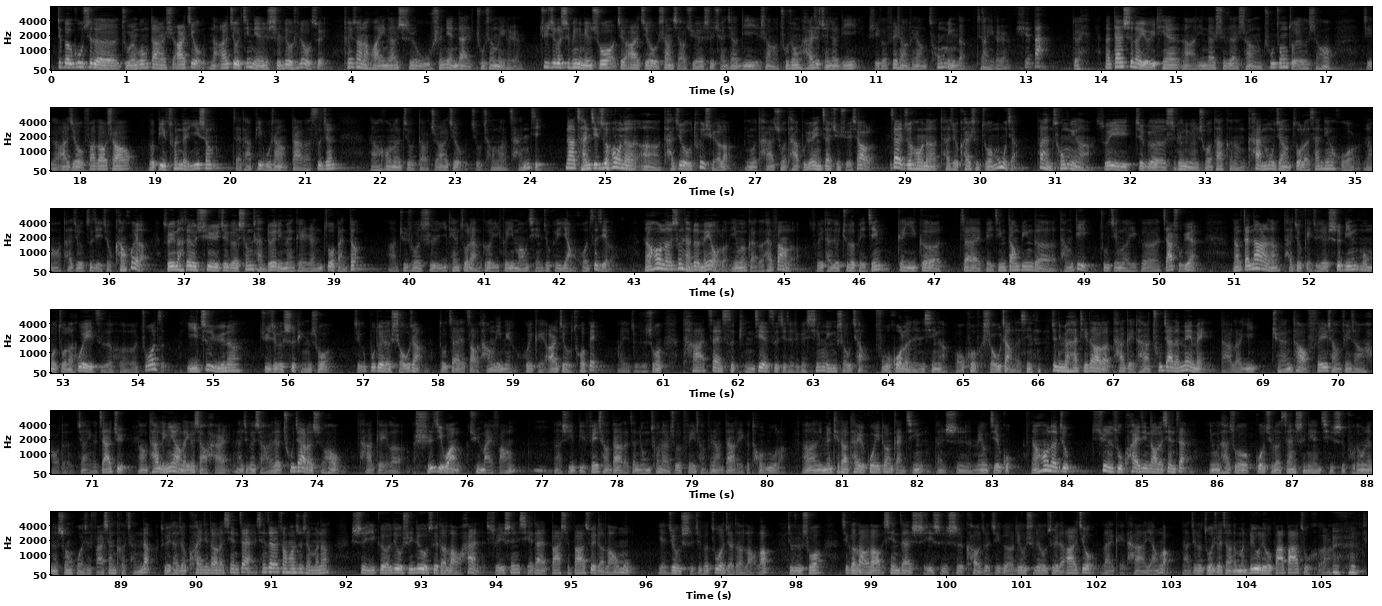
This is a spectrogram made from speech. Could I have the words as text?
这个故事的主人公当然是二舅。那二舅今年是六十六岁，推算的话应该是五十年代出生的一个人。据这个视频里面说，这个二舅上小学是全校第一，上了初中还是全校第一，是一个非常非常聪明的这样一个人。学霸。对，那但是呢，有一天啊，应该是在上初中左右的时候，这个二舅发高烧，隔壁村的医生在他屁股上打了四针，然后呢，就导致二舅就成了残疾。那残疾之后呢，啊，他就退学了，因为他说他不愿意再去学校了。再之后呢，他就开始做木匠。他很聪明啊，所以这个视频里面说他可能看木匠做了三天活，然后他就自己就看会了，所以呢，他就去这个生产队里面给人做板凳啊，据说是一天做两个，一个一毛钱就可以养活自己了。然后呢，生产队没有了，因为改革开放了，所以他就去了北京，跟一个在北京当兵的堂弟住进了一个家属院。然后在那儿呢，他就给这些士兵默默做了柜子和桌子，以至于呢，据这个视频说，这个部队的首长都在澡堂里面会给二舅搓背啊，也就是说，他再次凭借自己的这个心灵手巧俘获了人心啊，包括首长的心。这里面还提到了他给他出嫁的妹妹打了一全套非常非常好的这样一个家具，然后他领养了一个小孩，那这个小孩在出嫁的时候，他给了十几万去买房，嗯，那是一笔非常大的，在农村来说非常非常大的一个投入了啊。里面提到他有过一段感情，但是没有结果，然后呢就迅速快进到了现在，因为他说过去了三十年，其实普通人的生活是乏善可陈的，所以他就快进到了现在。现在的状况是什么呢？是一个六十六岁的老汉随身携带八十八岁的老母。也就是这个作者的姥姥，就是说这个姥姥现在其实是靠着这个六十六岁的二舅来给他养老。那这个作者叫他们六六八八组合啊。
